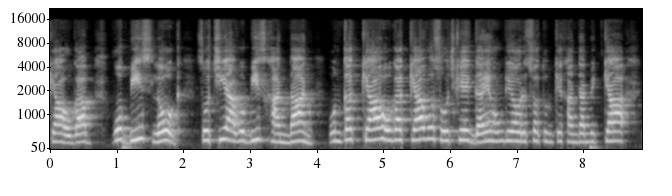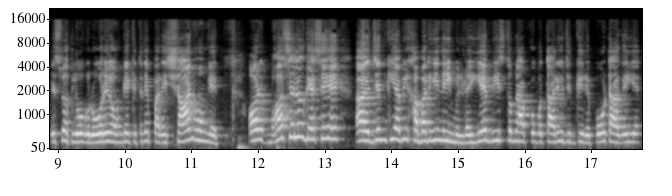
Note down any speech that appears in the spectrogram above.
क्या होगा? वो बीस लोग, सोचिए वो बीस खानदान, उनका क्या होगा? क्या वो सोच के गए होंगे और इस वक्त उनके खानदान में क्या इस वक्त लोग रो रहे होंगे, कितने परेशान होंगे? और बहुत से लोग ऐसे हैं जिनकी अभी खबर ही नहीं मिल रही है। बीस तो मैं आपको बता रही हूँ जिनकी रिपोर्ट आ गई है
